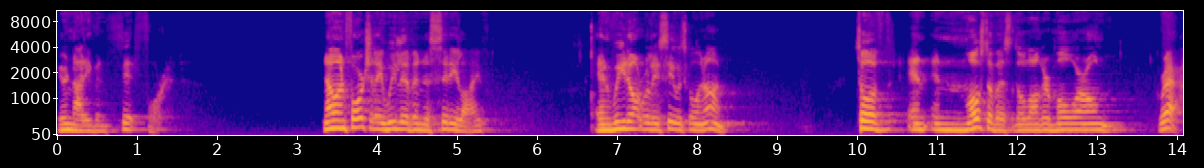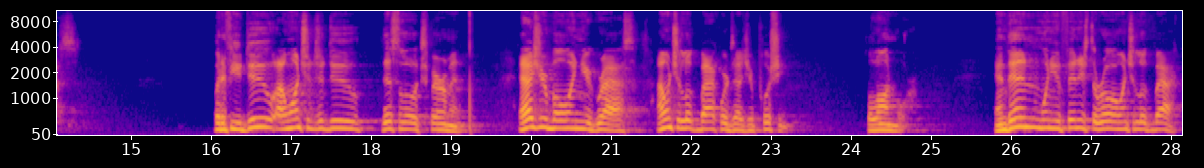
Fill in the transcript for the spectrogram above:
You're not even fit for it. Now, unfortunately, we live in a city life and we don't really see what's going on. So, if, and, and most of us no longer mow our own grass. But if you do, I want you to do this little experiment. As you're mowing your grass, I want you to look backwards as you're pushing the lawnmower. And then when you finish the row, I want you to look back.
